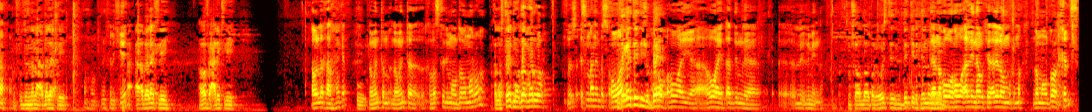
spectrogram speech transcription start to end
المفروض إن أنا أقبلك ليه؟ ربنا يخليك إيه؟ أقبلك ليه؟ أوافق عليك ليه؟ أقول لك على حاجة. قول. لو أنت لو أنت خلصت لي موضوع مروة. خلصت لك موضوع مروة؟ بس اسمعني بس. هو أنت جاي تدي هو جباه هو, ي- هو هيتقدم ل لمنى ما شاء الله. بقى جوزت البنت الاثنين لأن هو هو قال لي ناوي كده. قال لي لو لو موضوع خلص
